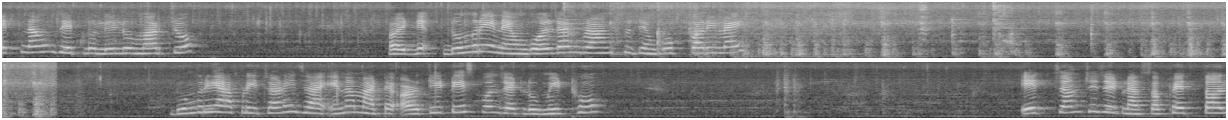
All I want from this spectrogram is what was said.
એક નંગ જેટલું લીલું મરચું. હવે ડુંગળીને હું ગોલ્ડન બ્રાઉન સુધી કૂક કરી લઈશ. ડુંગળી આપણી ચડી જાય એના માટે અડધી ટીસ્પૂન જેટલું મીઠું. એક ચમચી જેટલા સફેદ તલ.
